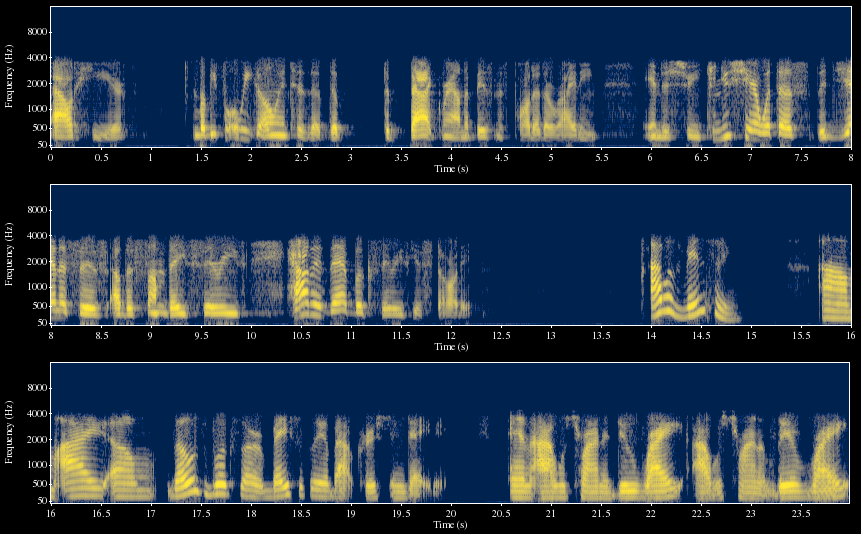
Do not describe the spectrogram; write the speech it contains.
out here. But before we go into the, the the background, the business part of the writing industry, can you share with us the genesis of the Someday series? How did that book series get started? I was venting. Um, I um, those books are basically about Christian dating, and I was trying to do right. I was trying to live right,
